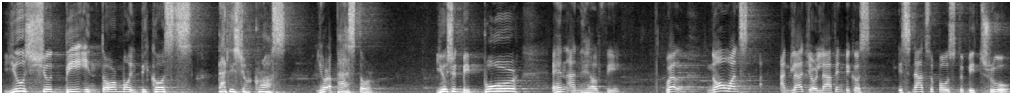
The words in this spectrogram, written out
You should be in turmoil because that is your cross. You're a pastor. You should be poor and unhealthy. Well, no one's, I'm glad you're laughing because it's not supposed to be true.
